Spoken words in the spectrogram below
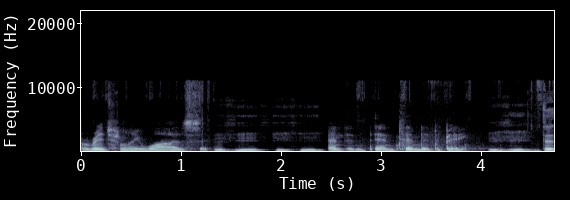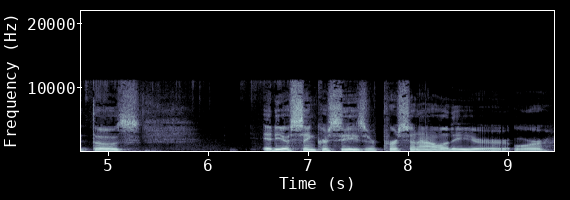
originally was mm-hmm, mm-hmm. and in, intended to be. Mm-hmm. That those idiosyncrasies or personality or or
